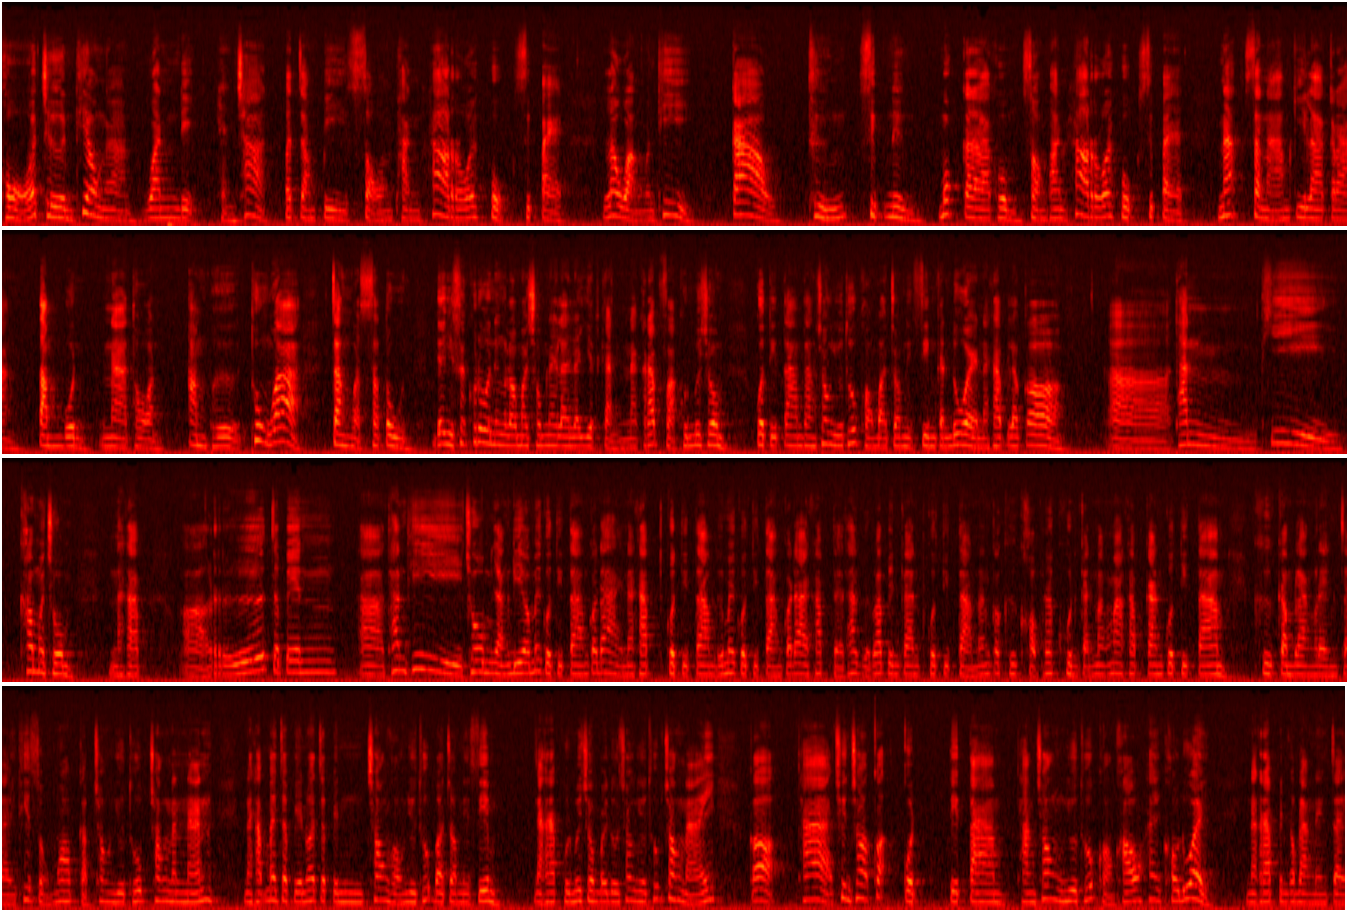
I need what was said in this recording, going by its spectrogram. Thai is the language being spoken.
ขอเชิญเที่ยวงานวันเด็กแห่งชาติประจำปี 2568 ระหว่างวันที่ 9 ถึง 11 มกราคม 2568 ณ สนามกีฬากลาง ตำบลนาทรอำเภอ ทุ่งว่าจังหวัดสตูลเดี๋ยวอีกสักครู่หนึ่งเรามาชมในรายละเอียดกันนะครับ ฝากคุณผู้ชมกดติดตามทางช่อง YouTube ของบาจอมนิดซิมกันด้วยนะครับ แล้วก็ท่านที่เข้ามาชมนะครับ หรือจะเป็นท่านที่ชมอย่างเดียวไม่กดติดตามก็ได้นะครับ กดติดตามหรือไม่กดติดตามก็ได้ครับ แต่ถ้าเกิดว่าเป็นการกดติดตามนั้นก็คือขอบพระคุณกันมากๆครับ การกดติดตามคือกำลังแรงใจที่ส่งมอบกับช่อง YouTube ช่องนั้นๆนะครับไม่จะเป็นว่าจะเป็นช่องของ YouTube บาจอมนิซิมนะครับคุณผู้ชมไปดูช่อง YouTube ช่องไหน ก็ถ้าชื่นชอบก็กดติดตามทางช่อง YouTube ของเขาให้เขาด้วยนะครับเป็นกำลังแรงใจ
